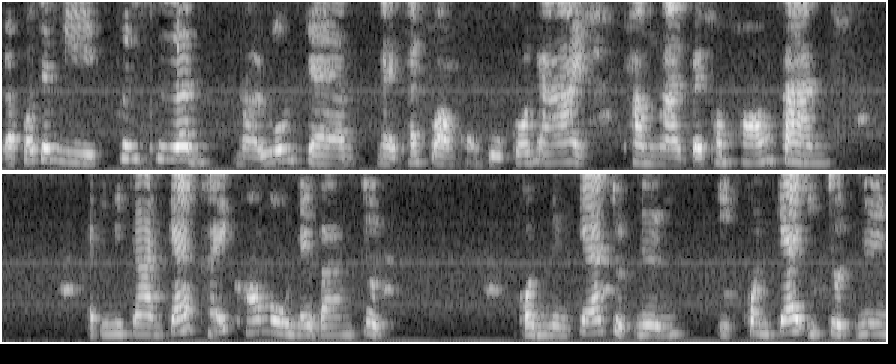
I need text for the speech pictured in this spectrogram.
เราก็จะมีเพื่อนๆ มาร่วมแจมในแพลตฟอร์มของ Google ได้ทำงานไปพร้อมๆกัน อาจจะมีการแก้ไขข้อมูลในบางจุด คนหนึ่งแก้จุดหนึ่ง อีกคนแก้อีกจุดหนึ่ง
